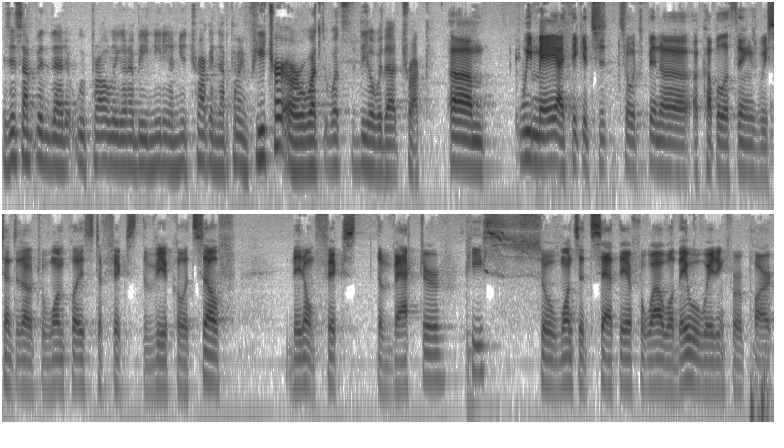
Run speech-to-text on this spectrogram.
Is this something that we're probably going to be needing a new truck in the upcoming future, or what, what's the deal with that truck? Um, we may. I think it's just, so. It's been a, a couple of things. We sent it out to one place to fix the vehicle itself. They don't fix the Vector piece. So once it sat there for a while, while they were waiting for a part,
